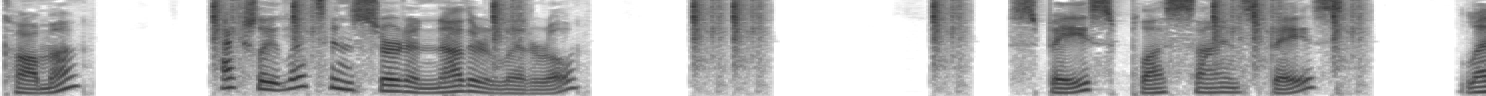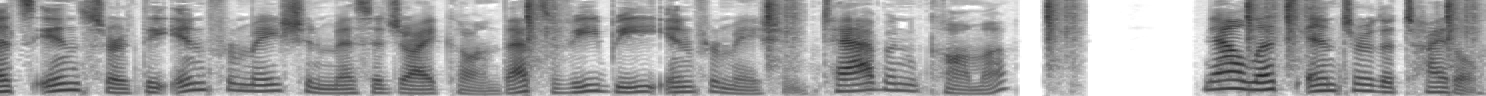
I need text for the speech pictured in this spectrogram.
Comma. Actually, let's insert another literal. Space plus sign space. Let's insert the information message icon. That's VB information. Tab and comma. Now let's enter the title.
